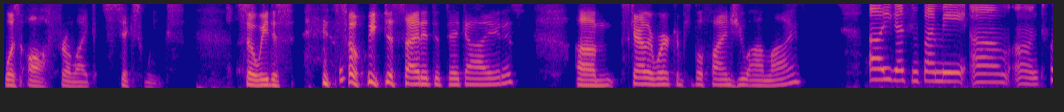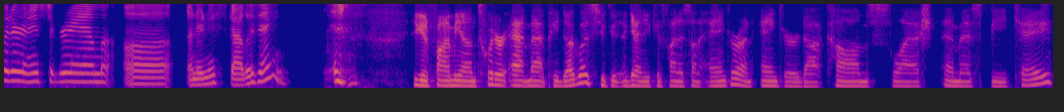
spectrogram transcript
was off for like six weeks so we just so we decided to take a hiatus. Um skylar where can people find you online? Uh you guys can find me um on twitter and instagram uh underneath skylar zane You can find me on Twitter at Matt P. Douglas. You can again, you can find us on Anchor on anchor.com slash MSBK.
